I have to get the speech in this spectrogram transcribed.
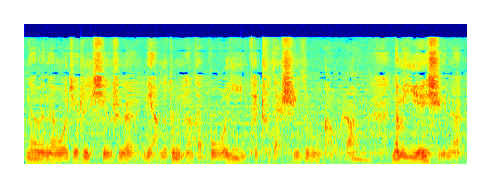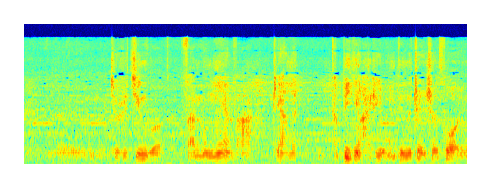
那么呢，我觉得这个形势两个动向在博弈，它处在十字路口上。那么也许呢，呃，就是经过反蒙面法这样的，它毕竟还是有一定的震慑作用。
